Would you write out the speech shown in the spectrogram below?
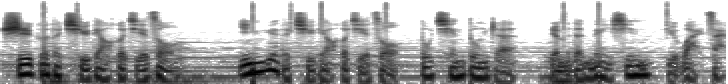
诗歌的曲调和节奏，音乐的曲调和节奏，都牵动着人们的内心与外在。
